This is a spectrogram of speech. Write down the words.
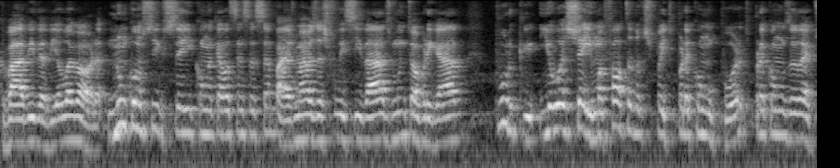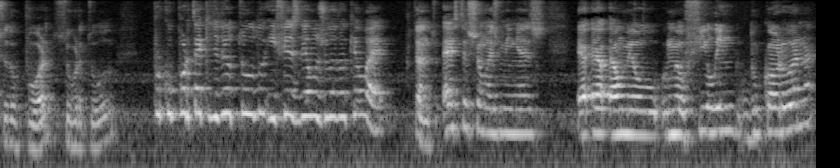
que vá a vida dele agora, não consigo sair com aquela sensação, pá, as maiores das felicidades, muito obrigado, porque eu achei uma falta de respeito para com o Porto, para com os adeptos do Porto, sobretudo porque o Porto é que lhe deu tudo e fez dele o jogador que ele é. Portanto, estas são as minhas. É, é, é o, meu, o meu feeling do Corona.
